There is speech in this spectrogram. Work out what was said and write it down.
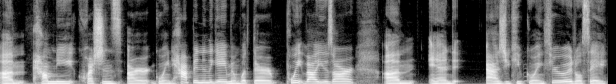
um, how many questions are going to happen in the game and what their point values are. Um, and as you keep going through, it'll say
